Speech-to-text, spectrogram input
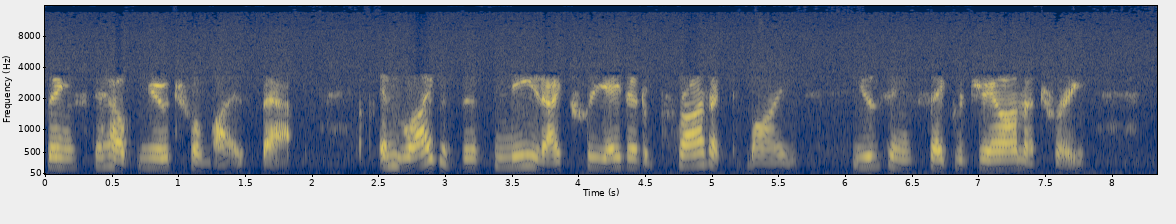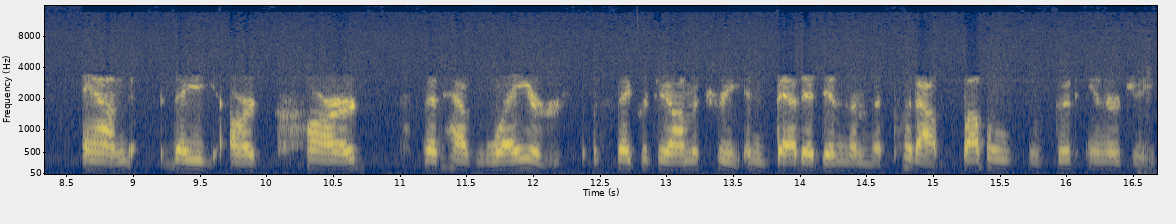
things to help neutralize that. In light of this need, I created a product line using sacred geometry, and they are cards that have layers of sacred geometry embedded in them that put out bubbles of good energy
